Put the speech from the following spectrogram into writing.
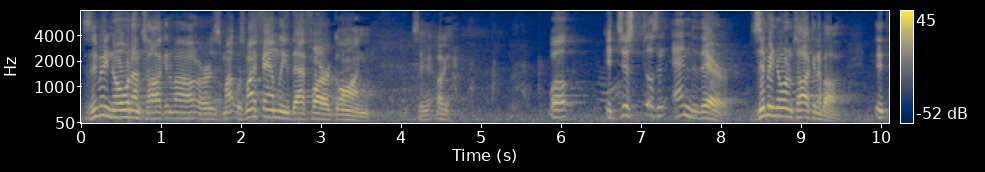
Does anybody know what I'm talking about, or my, was my family that far gone? Say, okay. Well, it just doesn't end there. Does anybody know what I'm talking about? It,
